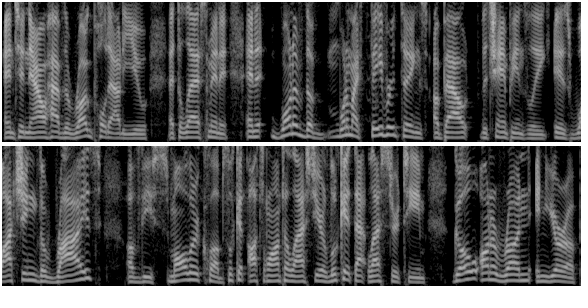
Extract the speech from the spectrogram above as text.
and to now have the rug pulled out of you at the last minute. And one of the one of my favorite things about the Champions League is watching the rise of these smaller clubs. Look at Atalanta last year. Look at that Leicester team go on a run in Europe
